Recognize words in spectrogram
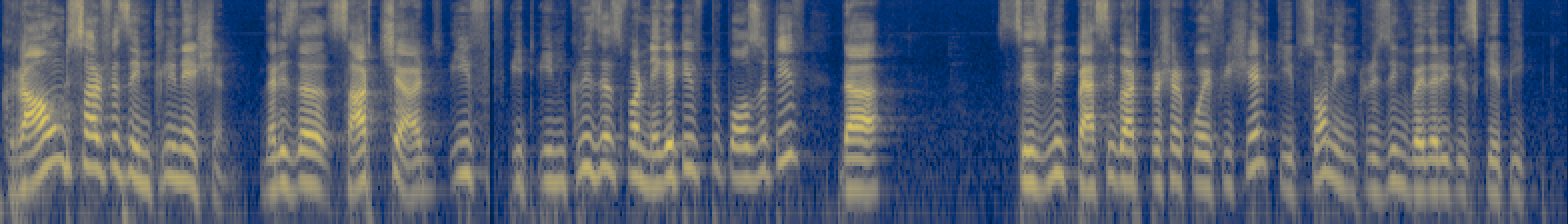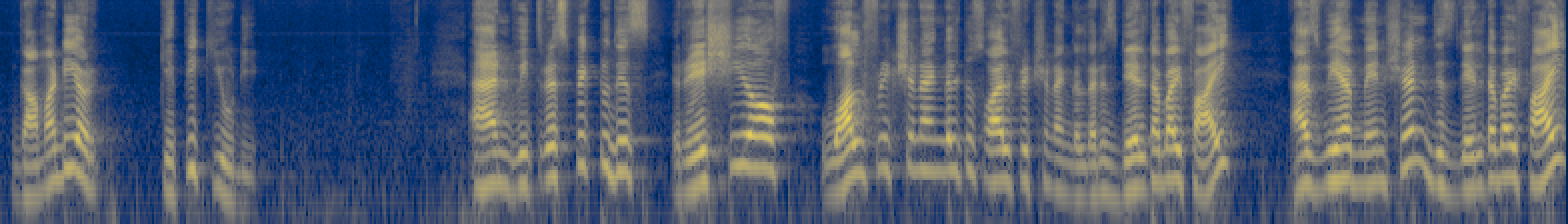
ground surface inclination that is the surcharge, if it increases for negative to positive, the seismic passive earth pressure coefficient keeps on increasing whether it is K p gamma d or Kpqd. And with respect to this ratio of wall friction angle to soil friction angle that is delta by phi, as we have mentioned this delta by phi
